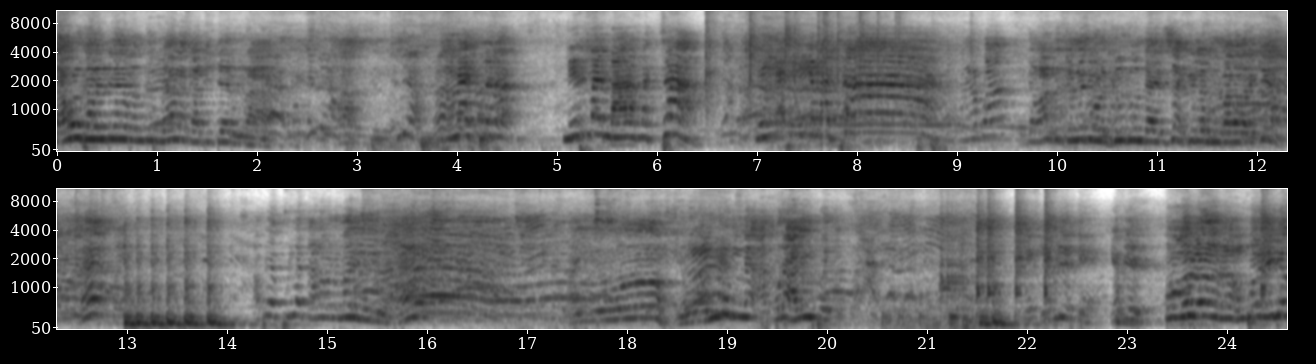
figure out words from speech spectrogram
தமிழ் கரண்டே வந்து மேல காட்டிட்டே சொல்ற? நிர்மல் மச்சான். எங்க நீங்க மச்சான்? வார்த்தை சொல்லிட்டு உனக்கு கிழக்கு உண்டாயிருச்சா கீழே இருந்து மேல வரைக்கும்? அப்படியே புள்ள கணவன் மாதிரி இருக்குது. ஐயோ ஒண்ணும் இல்ல. அப்புறம் அழுகி போச்சு எப்படி இருக்கு? எப்படி இருக்கு? பொழிய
